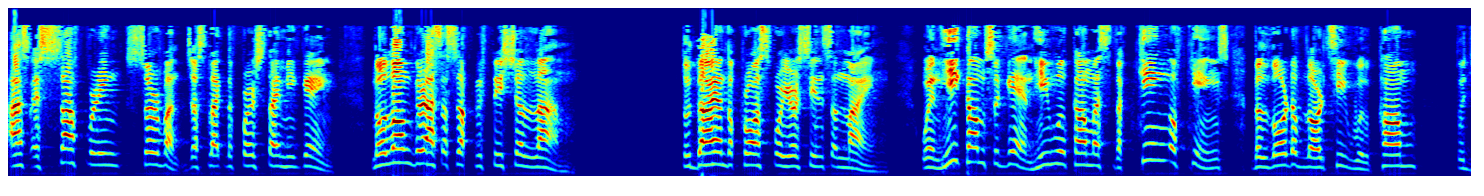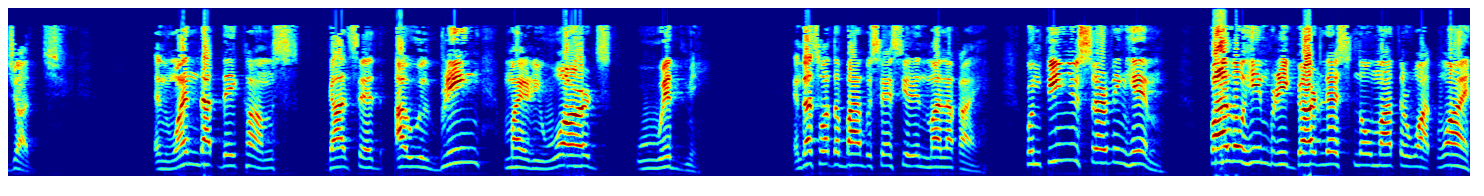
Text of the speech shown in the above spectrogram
as a suffering servant, just like the first time he came. No longer as a sacrificial lamb to die on the cross for your sins and mine. When he comes again, he will come as the King of Kings, the Lord of Lords. He will come to judge. And when that day comes, God said, I will bring my rewards with me. And that's what the Bible says here in Malachi. Continue serving Him. Follow Him regardless no matter what. Why?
